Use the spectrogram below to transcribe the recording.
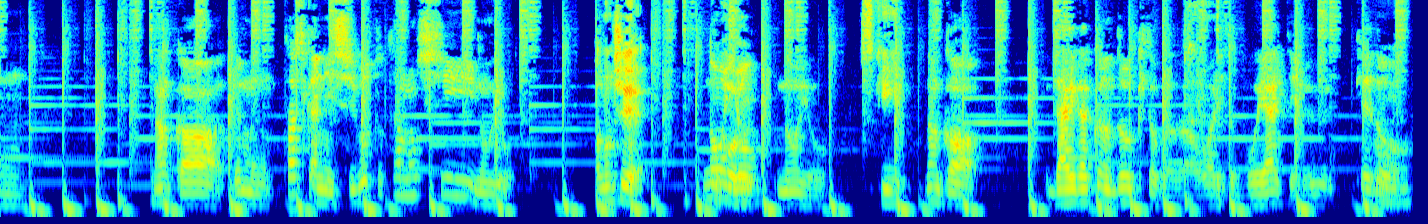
うん。なんか、でも確かに仕事楽しいのよ。楽しい。好のよ。のよ。き。なんか、大学の同期とかが割とぼやいてるけど、うん好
